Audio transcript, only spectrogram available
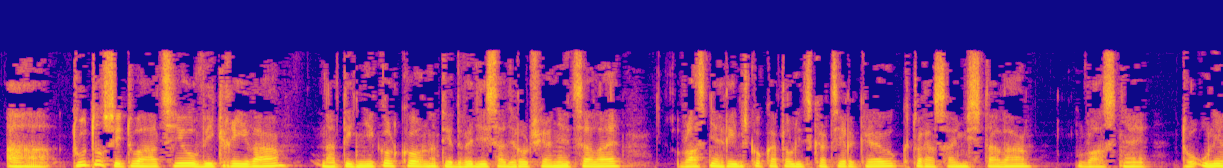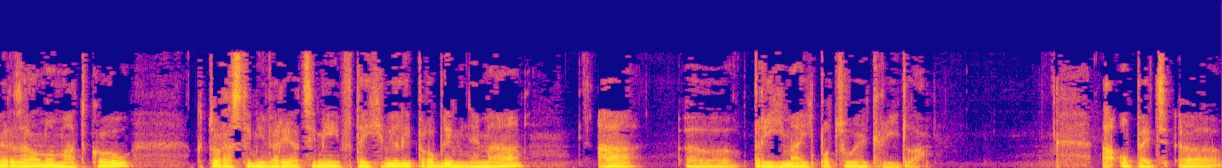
A túto situáciu vykrýva na tých niekoľko, na tie 20 ročia necelé, vlastne rímskokatolická cirkev, ktorá sa im stáva vlastne tou univerzálnou matkou, ktorá s tými veriacimi v tej chvíli problém nemá a e, prijíma ich pod svoje krídla. A opäť, e,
